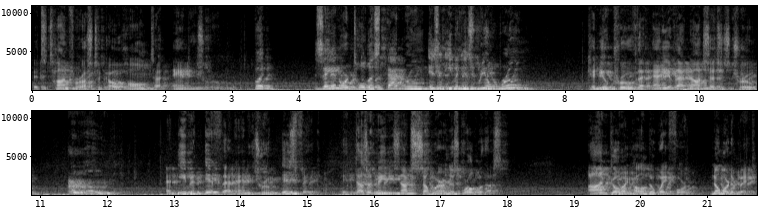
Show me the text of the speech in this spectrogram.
It's time for us to go home to Andy's room. But Xehanort told us that room isn't even his real room. Can you prove that any of that nonsense is true? And even if that Andy's room is fake, it doesn't mean he's not somewhere in this world with us. I'm going home to wait for him. No more debate.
